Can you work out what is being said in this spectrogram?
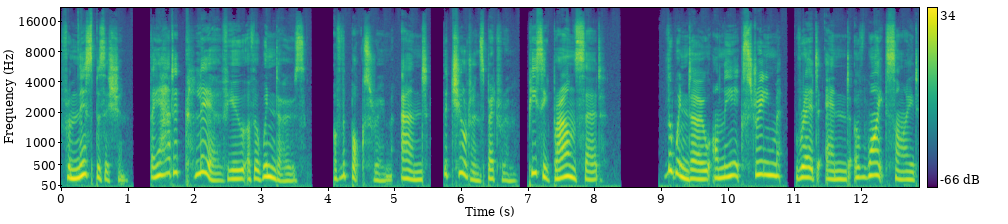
From this position, they had a clear view of the windows of the box room and the children's bedroom. PC Brown said, The window on the extreme red end of White side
